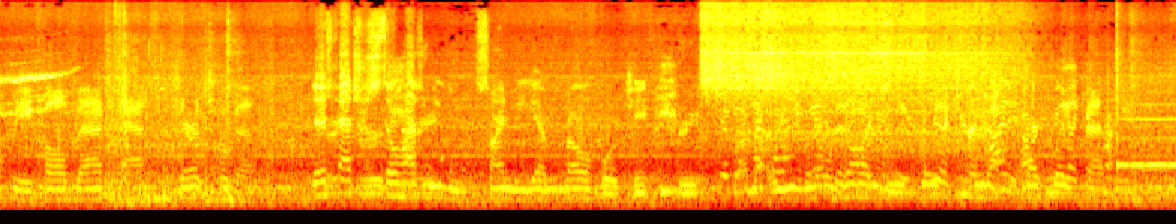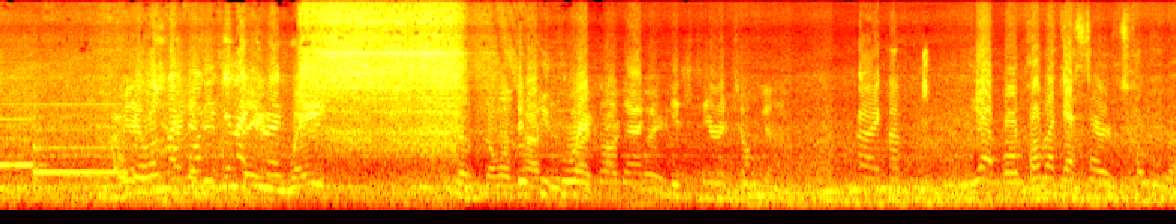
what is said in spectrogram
copy. Call back at Saratoga. Dispatcher still hasn't even signed me yet, bro. 14th Street. Park Place Patsy. Okay, what's my phone again? I couldn't. Wait. Till someone passes 54 by call back is Saratoga. Alright, copy. Yeah, bro, call back at Saratoga.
